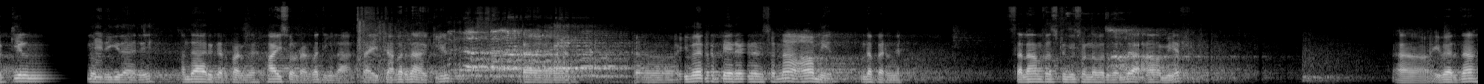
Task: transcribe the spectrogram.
அக்கீல் இருக்கிறாரு. அந்த இருக்கார் பாருங்க. ஹாய் சொல்கிறார் பார்த்தீங்களா ரைட் அவர் தான் அக்கீல் இவர் பேர் என்னன்னு சொன்னால் ஆமீர். இந்த பாருங்க. சலாம் ஃபஸ்ட்டுக்கு சொன்னவர் வந்து ஆமீர். இவர் தான்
